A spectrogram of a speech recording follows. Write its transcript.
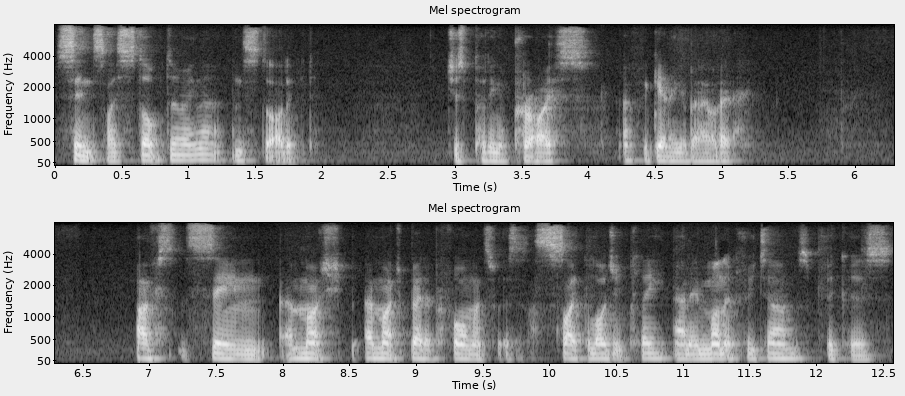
since I stopped doing that and started just putting a price and forgetting about it, I've seen a much a much better performance psychologically and in monetary terms because,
